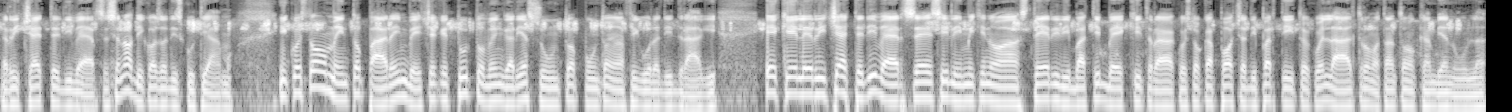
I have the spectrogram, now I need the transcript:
ricette diverse, se no di cosa discutiamo? In questo momento pare invece che tutto venga riassunto appunto nella figura di Draghi e che le ricette diverse si limitino a sterili battibecchi tra questo capoccia di partito e quell'altro, ma tanto non cambia nulla.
